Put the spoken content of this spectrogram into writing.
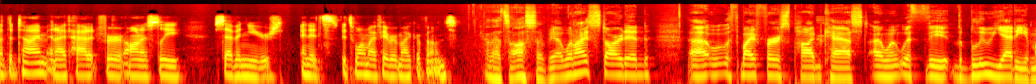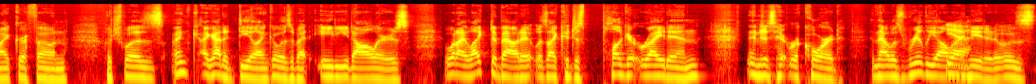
at the time, and I've had it for honestly seven years, and it's it's one of my favorite microphones. Oh, that's awesome. Yeah, when I started uh, with my first podcast, I went with the the Blue Yeti microphone, which was I think I got a deal. I think it was about eighty dollars. What I liked about it was I could just plug it right in and just hit record, and that was really all yeah. I needed. It was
